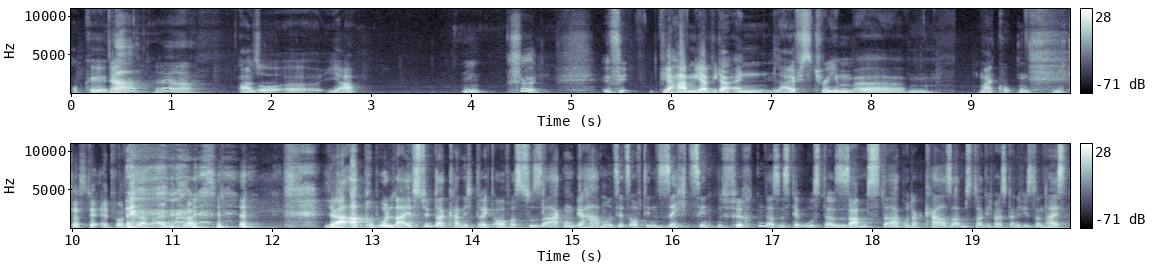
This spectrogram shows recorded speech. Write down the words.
okay. Ja, ja. Also, äh, ja. Hm, schön. Wir haben ja wieder einen Livestream. Ähm, mal gucken. Nicht, dass der Edward wieder reinplatzt. Ja, apropos Livestream, da kann ich direkt auch was zu sagen. Wir haben uns jetzt auf den 16.04., das ist der Ostersamstag oder Kar-Samstag, ich weiß gar nicht, wie es dann heißt,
